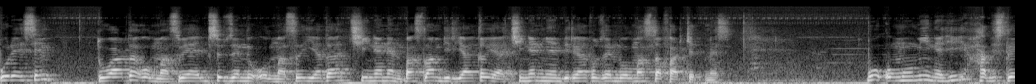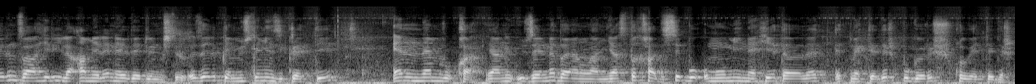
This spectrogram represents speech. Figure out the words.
Bu resim duvarda olması veya elbise üzerinde olması ya da çiğnenen, basılan bir yaygı veya çiğnenmeyen bir yaygı üzerinde olması da fark etmez. Bu umumi nehi hadislerin zahiriyle amelen elde edilmiştir. Özellikle Müslim'in zikrettiği en nemruka yani üzerine dayanılan yastık hadisi bu umumi nehiye delalet etmektedir. Bu görüş kuvvetlidir.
